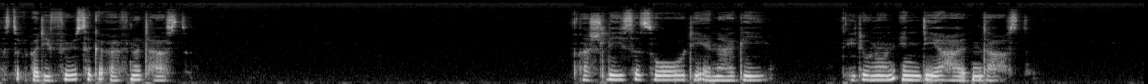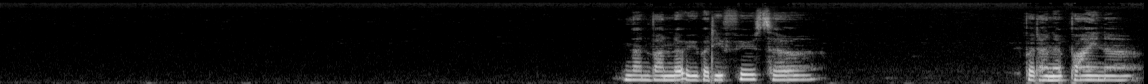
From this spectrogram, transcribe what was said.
das du über die Füße geöffnet hast. Verschließe so die Energie, die du nun in dir halten darfst. Und dann wander über die Füße, über deine Beine,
